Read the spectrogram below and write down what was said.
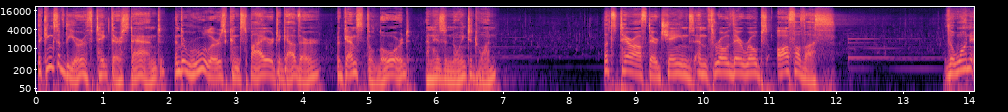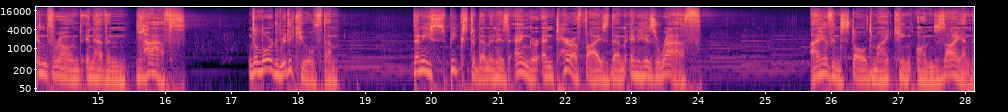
The kings of the earth take their stand, and the rulers conspire together against the Lord and his anointed one. Let's tear off their chains and throw their ropes off of us. The one enthroned in heaven laughs. The Lord ridicules them. Then he speaks to them in his anger and terrifies them in his wrath. I have installed my king on Zion,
